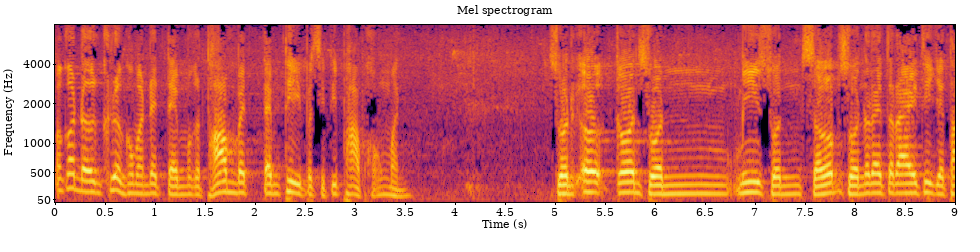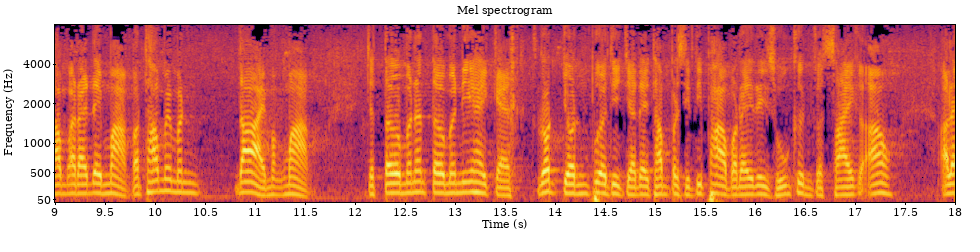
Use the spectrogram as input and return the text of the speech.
มันก็เดินเครื่องของมันได้เต็ม มันก็ทำไปเต็มที่ประสิทธิภาพของมัน ส่วนเออเกินส่วนมีส่วนเสริมส่วนอะไรอะไรที่จะทำอะไรได้มาก ก็ทำให้มันได้มาก ๆ จะเติมมันนั้นเติมมันนี้ให้แก่รถยนต์เพื่อที่จะได้ทำประสิทธิภาพอะไรได้สูงขึ้นก็ใส่ก็เอาอะไร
